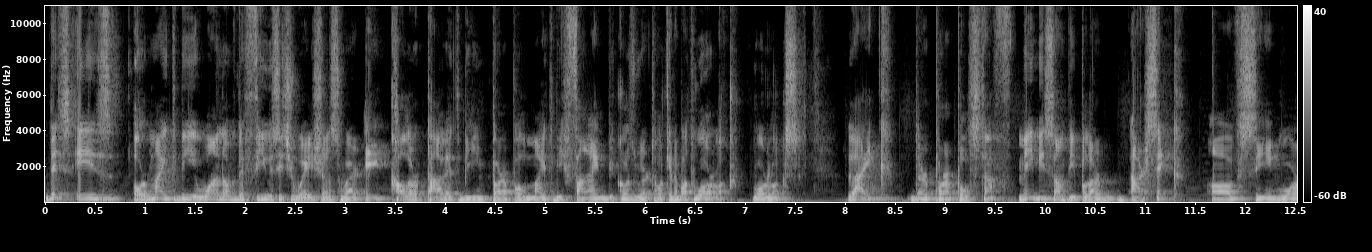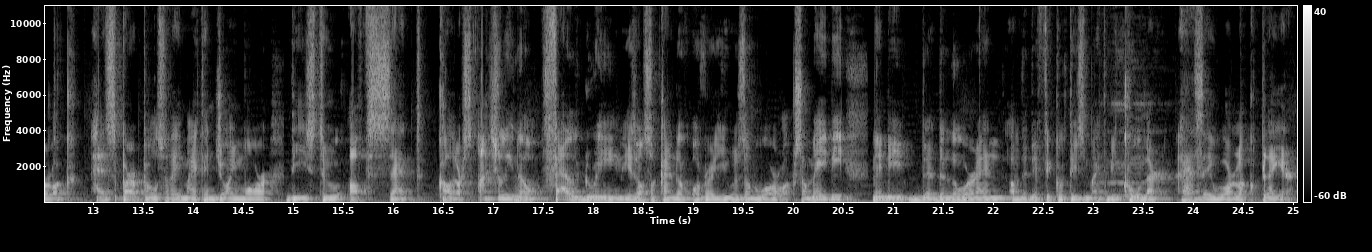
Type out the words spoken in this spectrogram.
this is or might be one of the few situations where a color palette being purple might be fine because we are talking about Warlock. Warlocks like their purple stuff. Maybe some people are, are sick of seeing Warlock as purple, so they might enjoy more these two offset colors. Actually, no, Fel Green is also kind of overused on Warlock, so maybe maybe the, the lower end of the difficulties might be cooler as a Warlock player.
